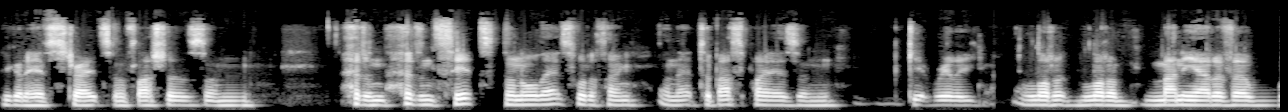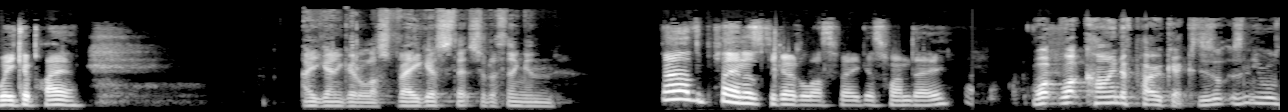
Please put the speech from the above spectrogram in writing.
you've got to have straights and flushes and hidden hidden sets and all that sort of thing, and that to bust players and get really a lot of a lot of money out of a weaker player. Are you going to go to Las Vegas, that sort of thing? And uh, the plan is to go to Las Vegas one day. What what kind of poker? Because isn't there all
